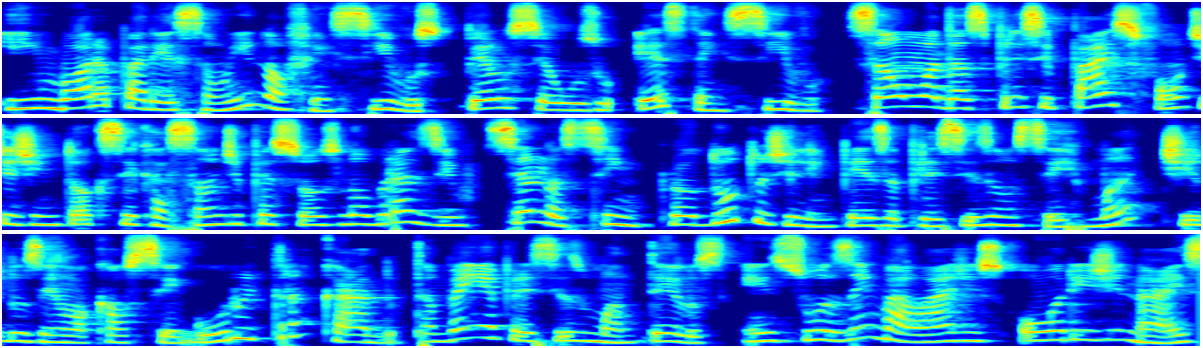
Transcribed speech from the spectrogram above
e, embora pareçam inofensivos pelo seu uso extensivo, são uma das principais fontes de intoxicação de pessoas no Brasil. Sendo assim, produtos de limpeza precisam ser mantidos em local seguro e trancado. Também é preciso mantê-los em suas embalagens originais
